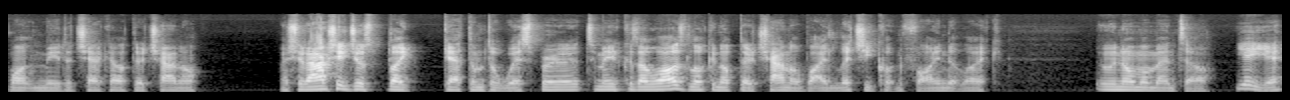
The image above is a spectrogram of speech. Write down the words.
wanting me to check out their channel. I should actually just like get them to whisper it to me because I was looking up their channel, but I literally couldn't find it. Like, uno momento. Yeah, yeah.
